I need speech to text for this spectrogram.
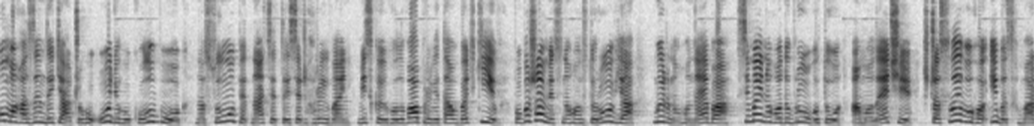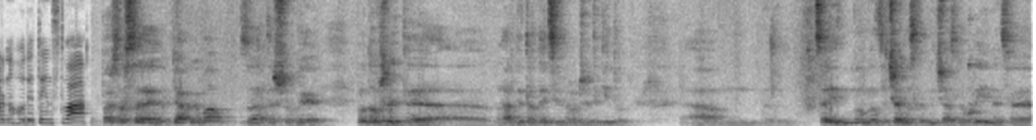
у магазин дитячого одягу «Колобок» на суму 15 тисяч гривень. Міський голова привітав батьків, побажав міцного здоров'я, мирного неба, сімейного добробуту, а малечі щасливого і безхмарного дитинства. Перш за все, дякую вам за те, що ви продовжуєте е, гарні традиції, народжуєте діток. Ем, е, В цей ну, надзвичайно складний час для України це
